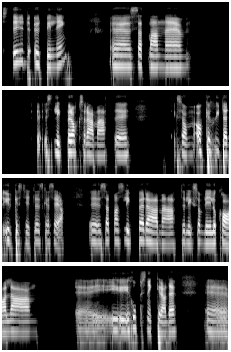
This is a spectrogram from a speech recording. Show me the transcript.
styrd utbildning eh, så att man ehm, eh, slipper också det här med att eh, liksom, och en skyddad yrkestitel ska jag säga. Eh, så att man slipper det här med att det liksom blir lokala eh, ihopsnickrade eh,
